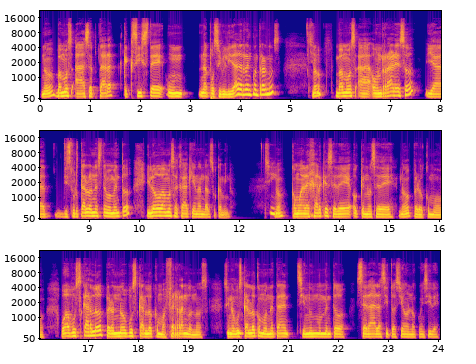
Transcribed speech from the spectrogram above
¿no? Vamos a aceptar que existe una posibilidad de reencontrarnos, ¿no? Vamos a honrar eso y a disfrutarlo en este momento y luego vamos a cada quien a andar su camino. Sí. ¿No? Como a dejar que se dé o que no se dé, ¿no? Pero como, o a buscarlo, pero no buscarlo como aferrándonos, sino buscarlo como neta, si en un momento se da la situación o coincide.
